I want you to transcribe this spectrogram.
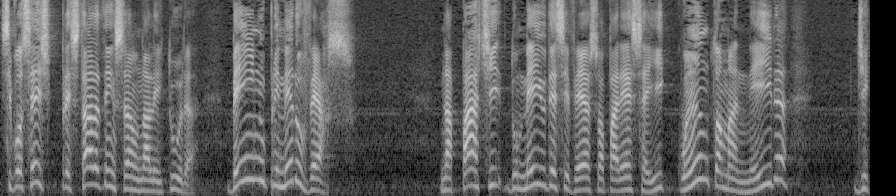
Se vocês prestarem atenção na leitura, bem no primeiro verso, na parte do meio desse verso aparece aí quanto a maneira de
